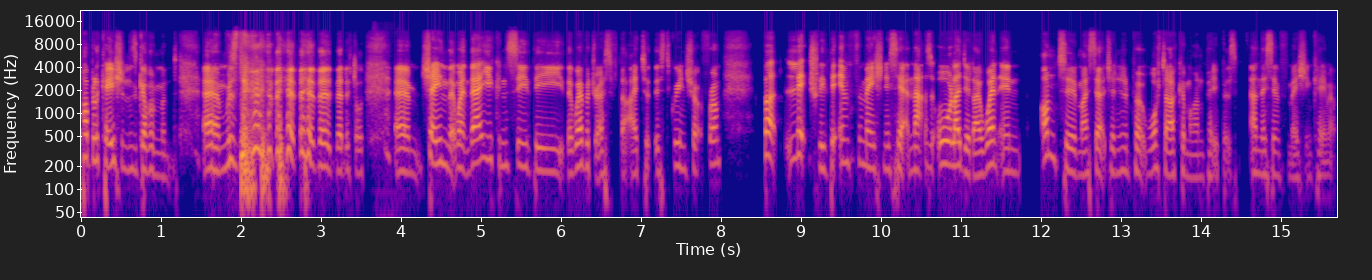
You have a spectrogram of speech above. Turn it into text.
publications government um, was the, the, the, the, the little um, chain that went there. You can see the, the web address that I took this screenshot from. But literally, the information is here, and that's all I did. I went in onto my search engine and put what are command papers, and this information came up.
